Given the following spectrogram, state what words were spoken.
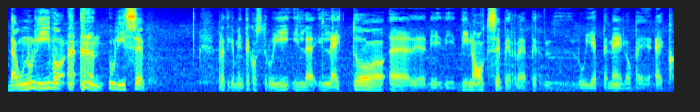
da un ulivo Ulisse praticamente costruì il, il letto eh, di, di, di, nozze per, per, lui e Penelope. Ecco.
